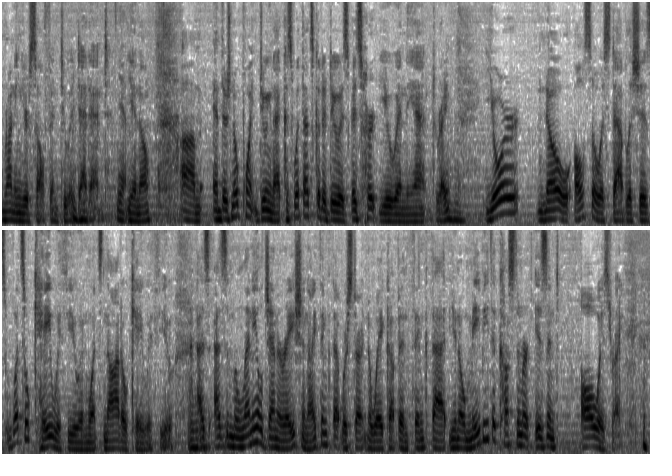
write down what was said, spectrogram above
running yourself into a dead end, Yeah. you know, um, and there's no point doing that because what that's going to do is, is hurt you in the end, right? Your no also establishes what's okay with you and what's not okay with you. As as a millennial generation, I think that we're starting to wake up and think that you know maybe the customer isn't always right.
